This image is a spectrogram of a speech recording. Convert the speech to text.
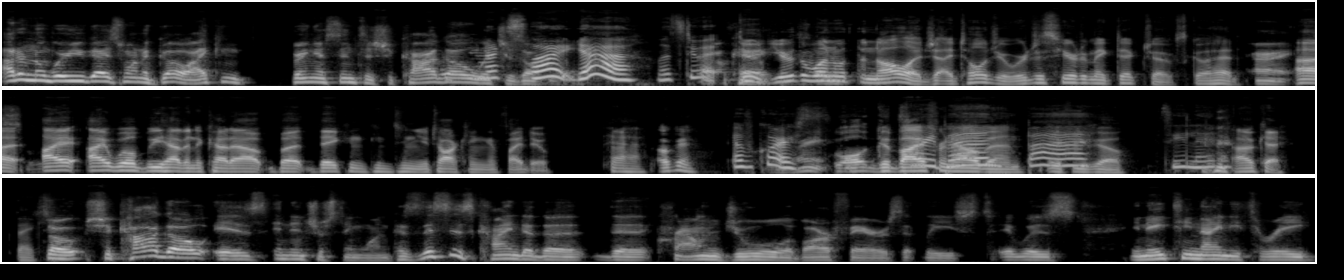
I don't know where you guys want to go. I can bring us into Chicago, which Next is slide. Yeah, let's do it. Okay, Dude, you're the one with the knowledge. I told you, we're just here to make dick jokes. Go ahead. All right. Uh, so- I I will be having to cut out, but they can continue talking if I do. Okay. Of course. right. Well, goodbye Sorry, for now, Ben. Ben. If you go. See you later. okay. Thanks. So Chicago is an interesting one because this is kind of the the crown jewel of our fairs, at least. It was in 1893,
